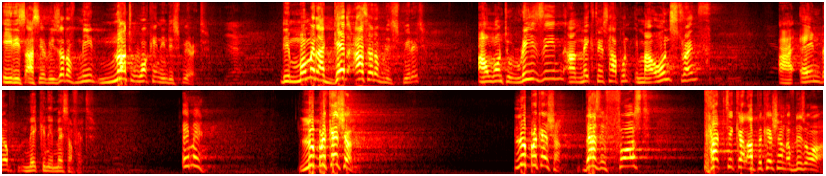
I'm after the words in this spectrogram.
it is as a result of me not walking in the Spirit. The moment I get outside of the Spirit, I want to reason and make things happen in my own strength I end up making a mess of it. Amen. Lubrication. Lubrication. That's the first practical application of this oil.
